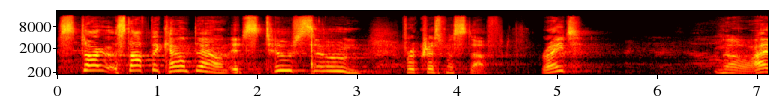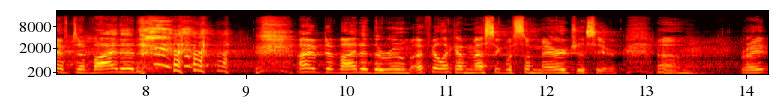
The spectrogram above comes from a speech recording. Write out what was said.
Start, stop the countdown. It's too soon for Christmas stuff, right? No, I have divided. I have divided the room. I feel like I'm messing with some marriages here, um, right?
